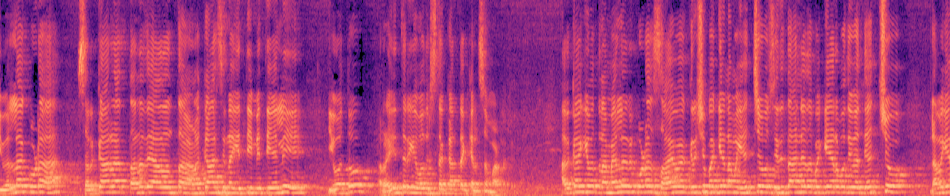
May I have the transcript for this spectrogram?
ಇವೆಲ್ಲ ಕೂಡ ಸರ್ಕಾರ ತನ್ನದೇ ಆದಂಥ ಹಣಕಾಸಿನ ಇತಿಮಿತಿಯಲ್ಲಿ ಇವತ್ತು ರೈತರಿಗೆ ಒದಗಿಸ್ತಕ್ಕಂಥ ಕೆಲಸ ಮಾಡಲಿಕ್ಕೆ ಅದಕ್ಕಾಗಿ ಇವತ್ತು ನಮ್ಮೆಲ್ಲರೂ ಕೂಡ ಸಾವಯವ ಕೃಷಿ ಬಗ್ಗೆ ನಮಗೆ ಹೆಚ್ಚು ಸಿರಿಧಾನ್ಯದ ಬಗ್ಗೆ ಇರ್ಬೋದು, ಇವತ್ತು ಹೆಚ್ಚು ನಮಗೆ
